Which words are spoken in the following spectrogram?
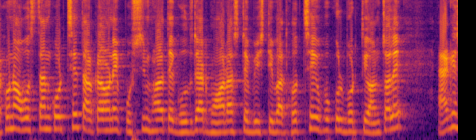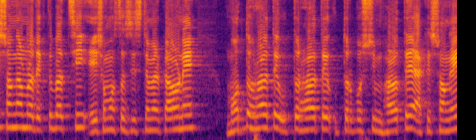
এখনও অবস্থান করছে, তার কারণে পশ্চিম ভারতে গুজরাট, মহারাষ্ট্রে বৃষ্টিপাত হচ্ছে উপকূলবর্তী অঞ্চলে। একই সঙ্গে আমরা দেখতে পাচ্ছি এই সমস্ত সিস্টেমের কারণে মধ্য ভারতে, উত্তর ভারতে, উত্তর পশ্চিম ভারতে একই সঙ্গে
